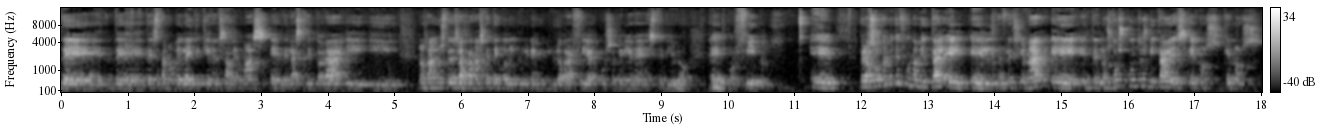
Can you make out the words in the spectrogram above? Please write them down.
de, de, de, esta novela y que quieren saber más eh, de la escritora y, y, nos dan ustedes las ganas que tengo de incluir en mi bibliografía el curso que viene este libro, eh, por fin. Eh, pero absolutamente fundamental el, el reflexionar entre los dos puntos vitales que, nos, que, nos,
